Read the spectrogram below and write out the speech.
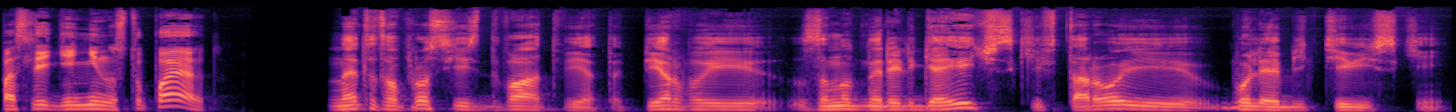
Последние дни наступают? На этот вопрос есть два ответа. Первый занудно-религиовический, второй более объективистский.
